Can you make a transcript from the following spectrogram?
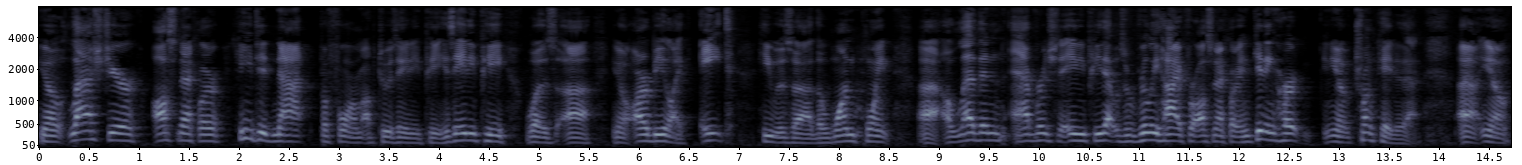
you know, last year, Austin Ekeler, he did not perform up to his ADP. His ADP was, uh, you know, RB like eight. He was uh, the 1.11 uh, average to ADP. That was really high for Austin Ekeler, and getting hurt, you know, truncated that. Uh, you know,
